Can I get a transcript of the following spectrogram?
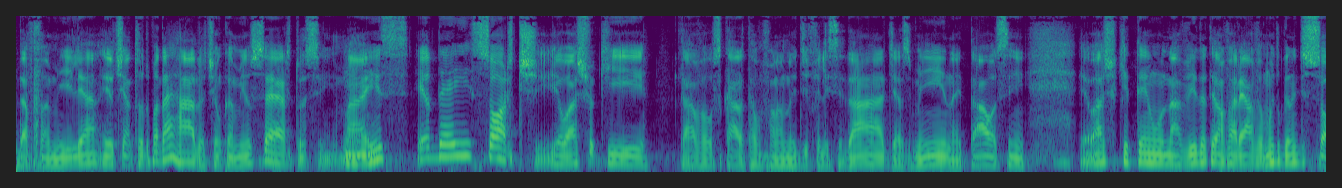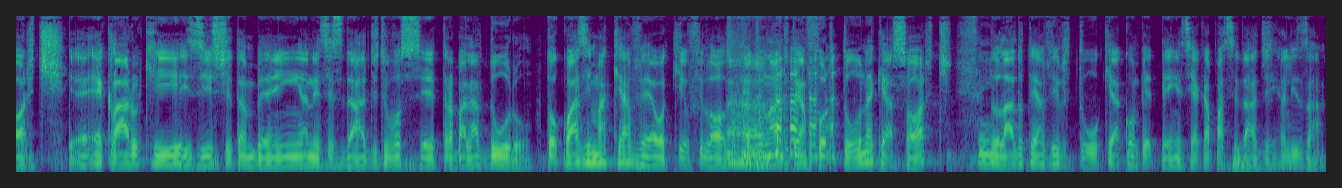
da família. Eu tinha tudo para dar errado, eu tinha um caminho certo, assim. Uhum. Mas eu dei sorte. Eu acho que Tava, os caras estavam falando de felicidade, as minas e tal, assim. Eu acho que tem um, na vida tem uma variável muito grande de sorte. É, é, claro que existe também a necessidade de você trabalhar duro. Tô quase em Maquiavel aqui, o filósofo. De um lado tem a fortuna, que é a sorte. Sim. Do lado tem a virtude, que é a competência e a capacidade de realizar.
